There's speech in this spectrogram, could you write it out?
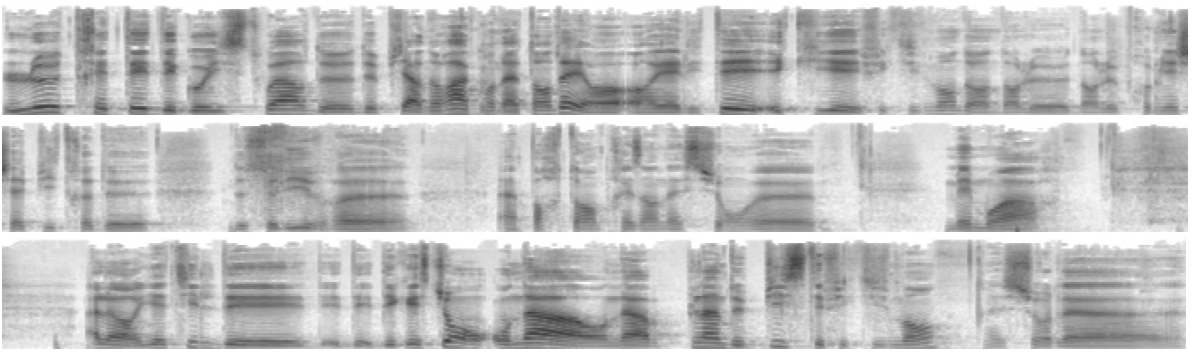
le traité d'égo-histoire de, Pierre Nora qu'on attendait en, réalité et qui est effectivement dans, le, premier chapitre de, ce livre important, Présent Nation Mémoire. Alors, y a-t-il des, questions? On a, plein de pistes, effectivement, sur la,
